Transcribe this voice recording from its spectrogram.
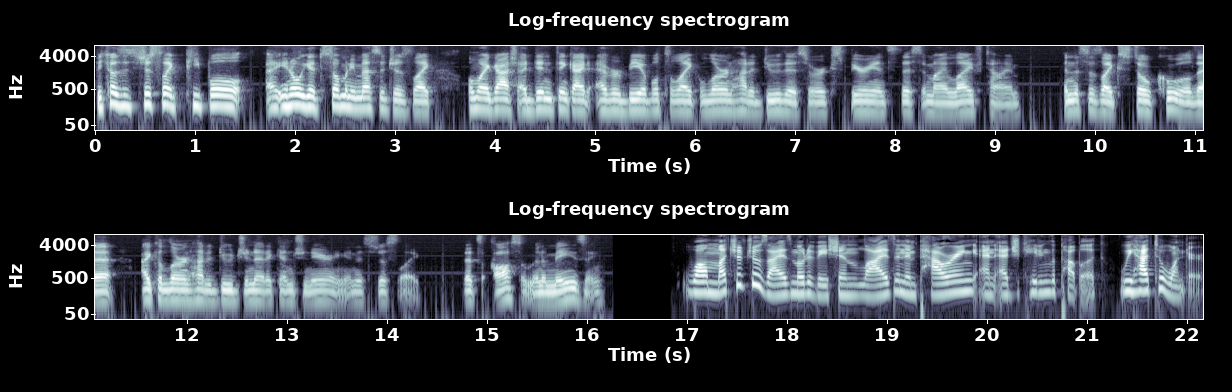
Because it's just like people, uh, you know, we get so many messages like, oh my gosh, I didn't think I'd ever be able to like learn how to do this or experience this in my lifetime. And this is like so cool that I could learn how to do genetic engineering. And it's just like, that's awesome and amazing. While much of Josiah's motivation lies in empowering and educating the public, we had to wonder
